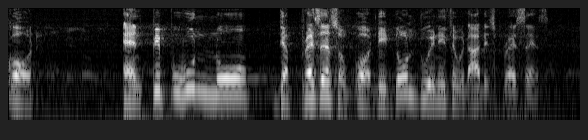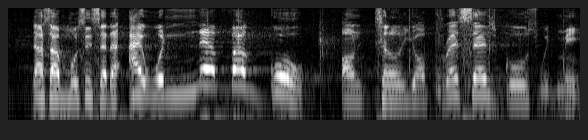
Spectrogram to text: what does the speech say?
God. And people who know the presence of God, they don't do anything without His presence. That's how Moses said that I will never go until your presence goes with me.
